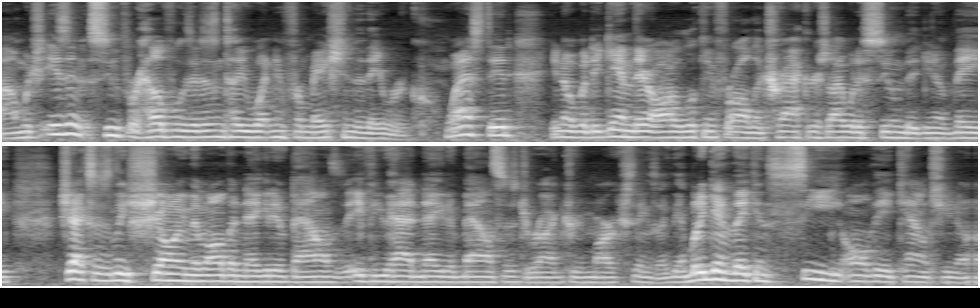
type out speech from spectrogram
Um, which isn't super helpful because it doesn't tell you what information that they requested, you know, but again, they're all looking for all the trackers. So I would assume that, you know, they checks at least showing them all the negative balances, if you had negative balances, derogatory marks, things like that. But again, they can see all the accounts, you know.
